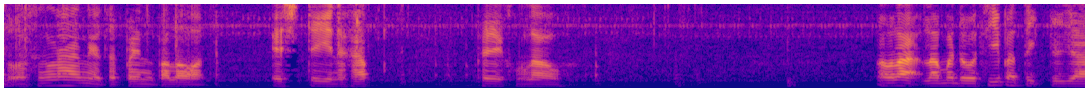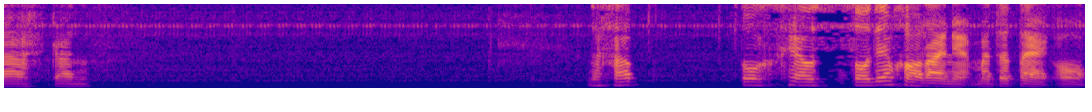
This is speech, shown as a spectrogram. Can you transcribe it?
ส่วนข้างล่างเนี่ยจะเป็นประหลอด HD นะครับ เพศของเรา เอาละเรามาดูที่ปฏิกิริยากันนะครับ ตัวแคลโซเดียมคลอไรด์เนี่ย มันจะแตกออก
